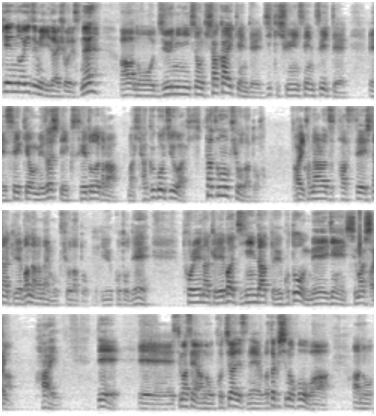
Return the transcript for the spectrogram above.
憲の泉代表ですね。あの、12日の記者会見で次期衆院選について、えー政権を目指していく政党だから、まあ、150は必達目標だと。はい必ず達成しなければならない目標だということで、取れなければ辞任だということを明言しました。はいはい。で、えーすいません、あの、こちらですね、私の方は、あの、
